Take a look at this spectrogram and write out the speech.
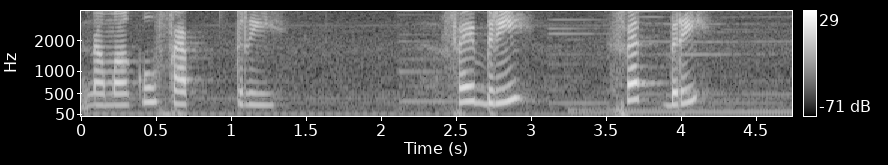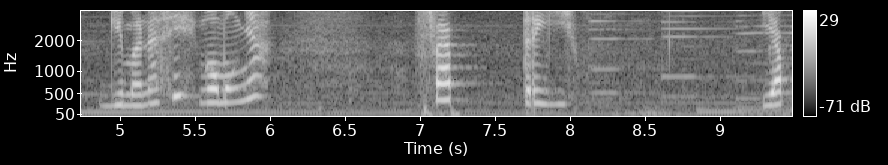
Namaku Feb3. Febri, Febri, gimana sih ngomongnya? Feb 3. Yap,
